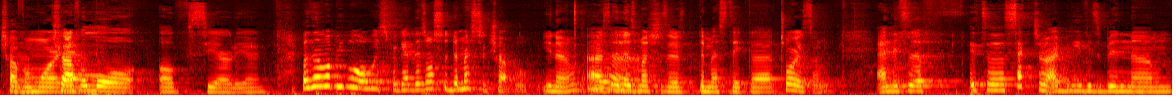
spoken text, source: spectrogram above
travel yeah, more. travel yeah. more of Sierra Leone. But then what people always forget, there's also domestic travel. You know, as in as much as there's domestic uh, tourism, and it's a it's a sector I believe has been um,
